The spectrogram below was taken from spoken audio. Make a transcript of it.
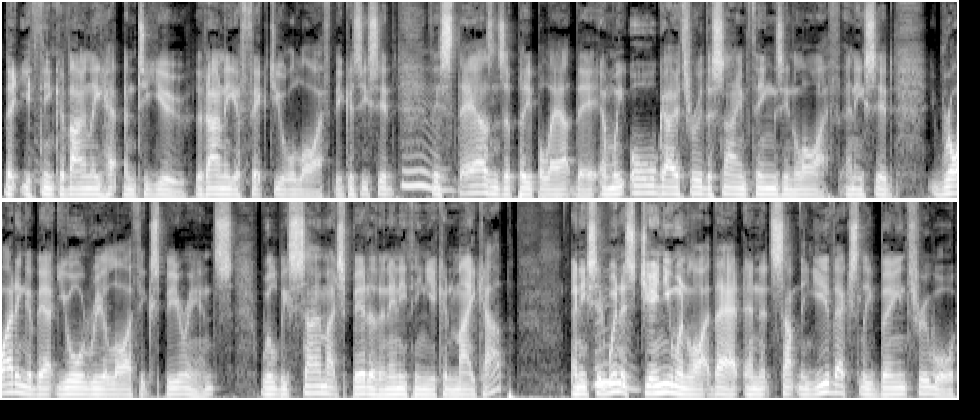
that you think have only happened to you, that only affect your life. Because he said, Mm. there's thousands of people out there and we all go through the same things in life. And he said, writing about your real life experience will be so much better than anything you can make up. And he said, when it's genuine like that, and it's something you've actually been through, or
